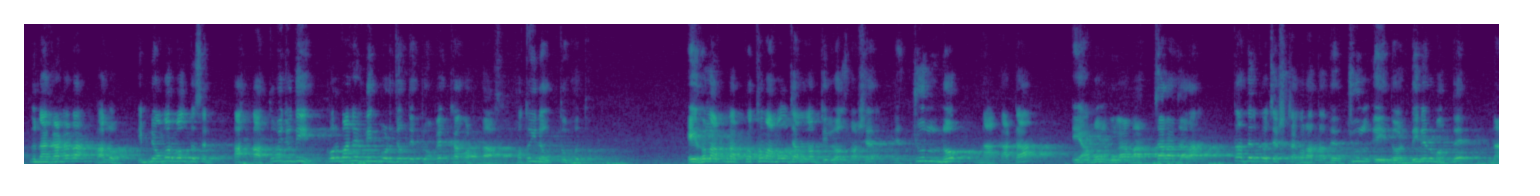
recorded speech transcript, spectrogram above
কিন্তু না কাটাটা ভালো। এমনি অমর বলতেছেন, আহা, তুমি যদি কোরবানির দিন পর্যন্ত একটু অপেক্ষা করতা কতই না উত্তম হতো। এই হলো আপনার প্রথম আমল জানলাম জিলহজ মাসের, যে চুল, নোখ না কাটা, এই আমলগুলা বাচ্চারা যারা তাদেরকে চেষ্টা করা, তাদের চুল এই দশ দিনের মধ্যে না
